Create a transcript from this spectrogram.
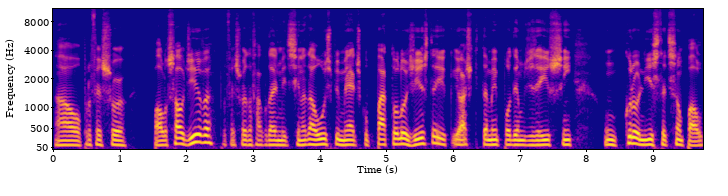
ao professor Paulo Saldiva, professor da Faculdade de Medicina da USP, médico patologista e eu acho que também podemos dizer isso sim, um cronista de São Paulo.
